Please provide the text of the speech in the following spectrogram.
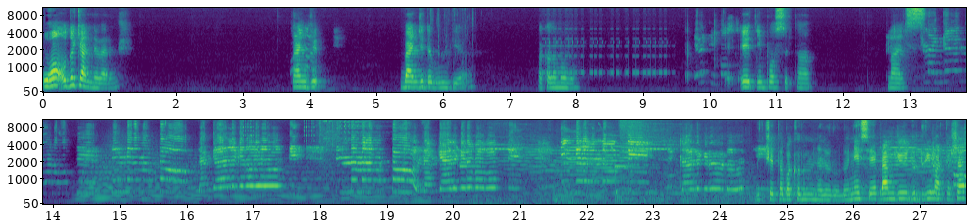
Oha o da kendine vermiş. Bence bence de buydu ya. Bakalım o mu? Evet Imposter. Tamam. Nice. Bir chat'e bakalım neler oluyor. Neyse ben videoyu durdurayım arkadaşlar.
